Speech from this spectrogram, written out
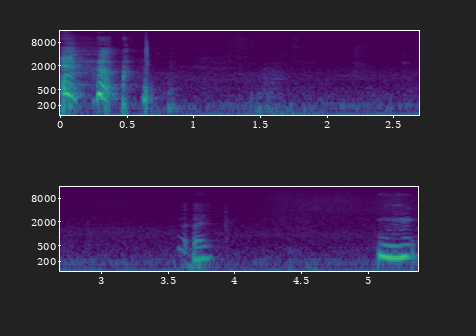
Bye. ね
